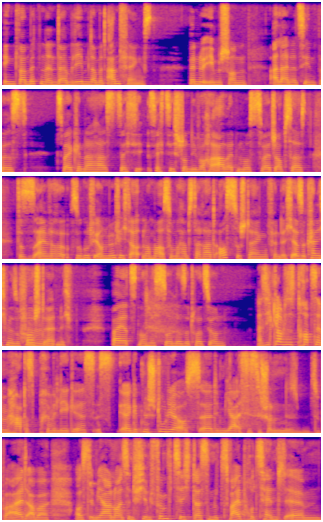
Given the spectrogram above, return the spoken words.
irgendwann mitten in deinem Leben damit anfängst. Wenn du eben schon alleinerziehend bist, zwei Kinder hast, 60, 60 Stunden die Woche arbeiten musst, zwei Jobs hast, das ist einfach so gut wie unmöglich, da nochmal aus so einem Hamsterrad auszusteigen, finde ich. Also kann ich mir so mhm. vorstellen. Mhm. Ich war jetzt noch nicht so in der Situation. Also ich glaube, dass es trotzdem ein hartes Privileg ist. Es äh, gibt eine Studie aus äh, dem Jahr, es ist schon super alt, aber aus dem Jahr 1954, dass nur zwei Prozent ähm,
